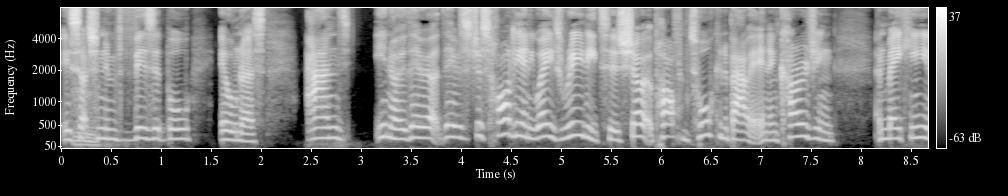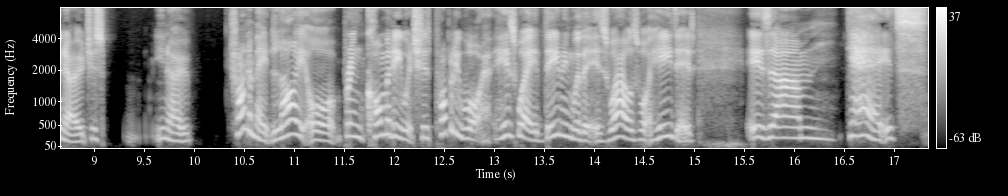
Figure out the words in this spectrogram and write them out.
It's such mm. an invisible illness, and you know there there's just hardly any ways really to show it apart from talking about it and encouraging and making you know just you know trying to make light or bring comedy, which is probably what his way of dealing with it as well as what he did, is um yeah, it's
